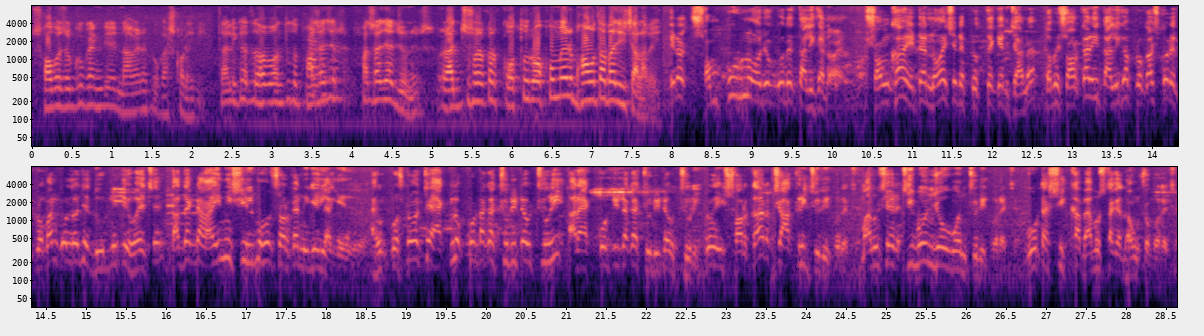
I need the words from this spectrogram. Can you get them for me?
সব অযোগ্য ক্যান্ডিডেট নাম এরা প্রকাশ করেনি। তালিকাতে হবে অন্তত পাঁচ হাজার পাঁচ হাজার জনের। রাজ্য সরকার কত রকমের ভাওতাবাজি চালাবে? এটা সম্পূর্ণ অযোগ্যদের তালিকা নয়। সংখ্যা এটা নয় সেটা প্রত্যেকের জানা। তবে সরকার এই তালিকা প্রকাশ করে প্রমাণ করল যে দুর্নীতি হয়েছে। তাতে একটা আইনি শিলমোহর সরকার নিজেই লাগিয়ে দিল। এখন প্রশ্ন হচ্ছে এক লক্ষ টাকা চুরিটাও চুরি আর এক কোটি টাকা চুরিটাও চুরি। এবং এই সরকার চাকরি চুরি করেছে। মানুষের জীবন যৌবন চুরি করেছে। গোটা শিক্ষা ব্যবস্থাকে ধ্বংস করেছে।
